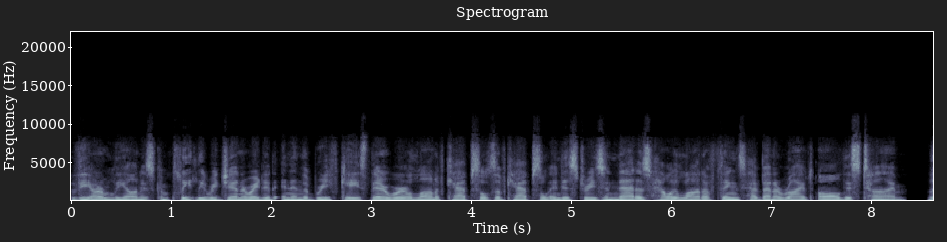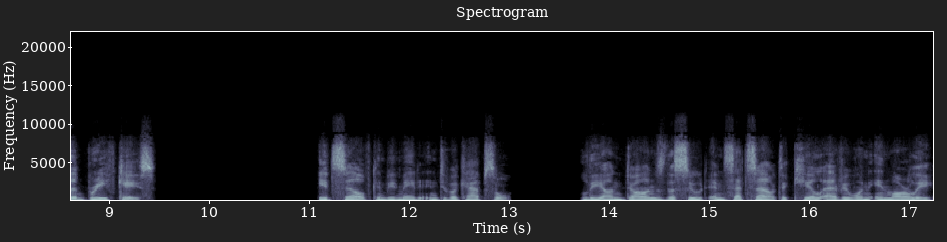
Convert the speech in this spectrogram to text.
the arm Leon is completely regenerated and in the briefcase there were a lot of capsules of Capsule Industries and that is how a lot of things have been arrived all this time, the briefcase, itself can be made into a capsule. Leon dons the suit and sets out to kill everyone in Marley.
